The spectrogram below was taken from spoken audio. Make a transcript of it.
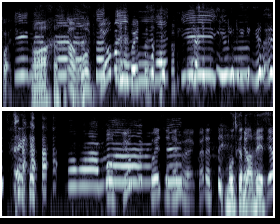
Fode. Não, ouviu uma coisa. ouviu uma coisa, né? Agora. Música do AVC.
